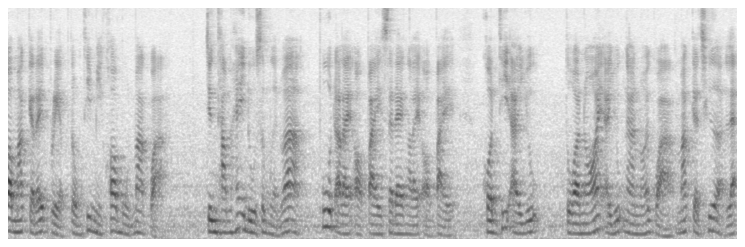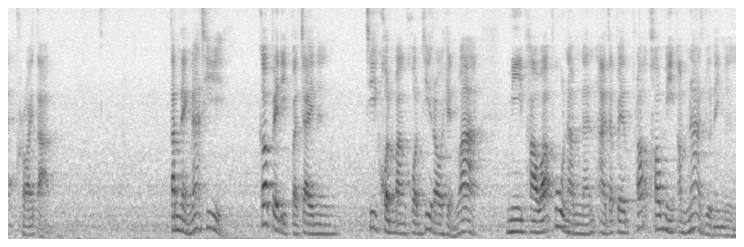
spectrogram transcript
ก็มักจะได้เปรียบตรงที่มีข้อมูลมากกว่า จึงทำให้ดูเสมือนว่าพูดอะไรออกไปแสดงอะไรออกไป คนที่อายุตัวน้อยอายุงานน้อยกว่า มักจะเชื่อและคล้อยตามตำแหน่งหน้าที่ก็เป็นอีกปัจจัยหนึ่ง ที่คนบางคนที่เราเห็นว่า มีภาวะผู้นำนั้นอาจจะเป็นเพราะเขามีอำนาจอยู่ในมือ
